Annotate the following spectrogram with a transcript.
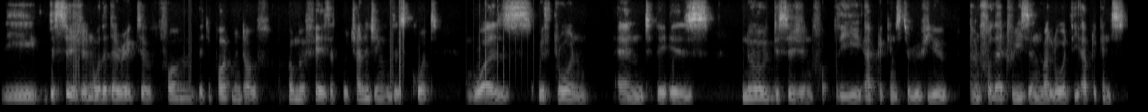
The decision or the directive from the Department of Home Affairs that were challenging in this court was withdrawn and there is no decision for the applicants to review. And for that reason, my lord, the applicants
